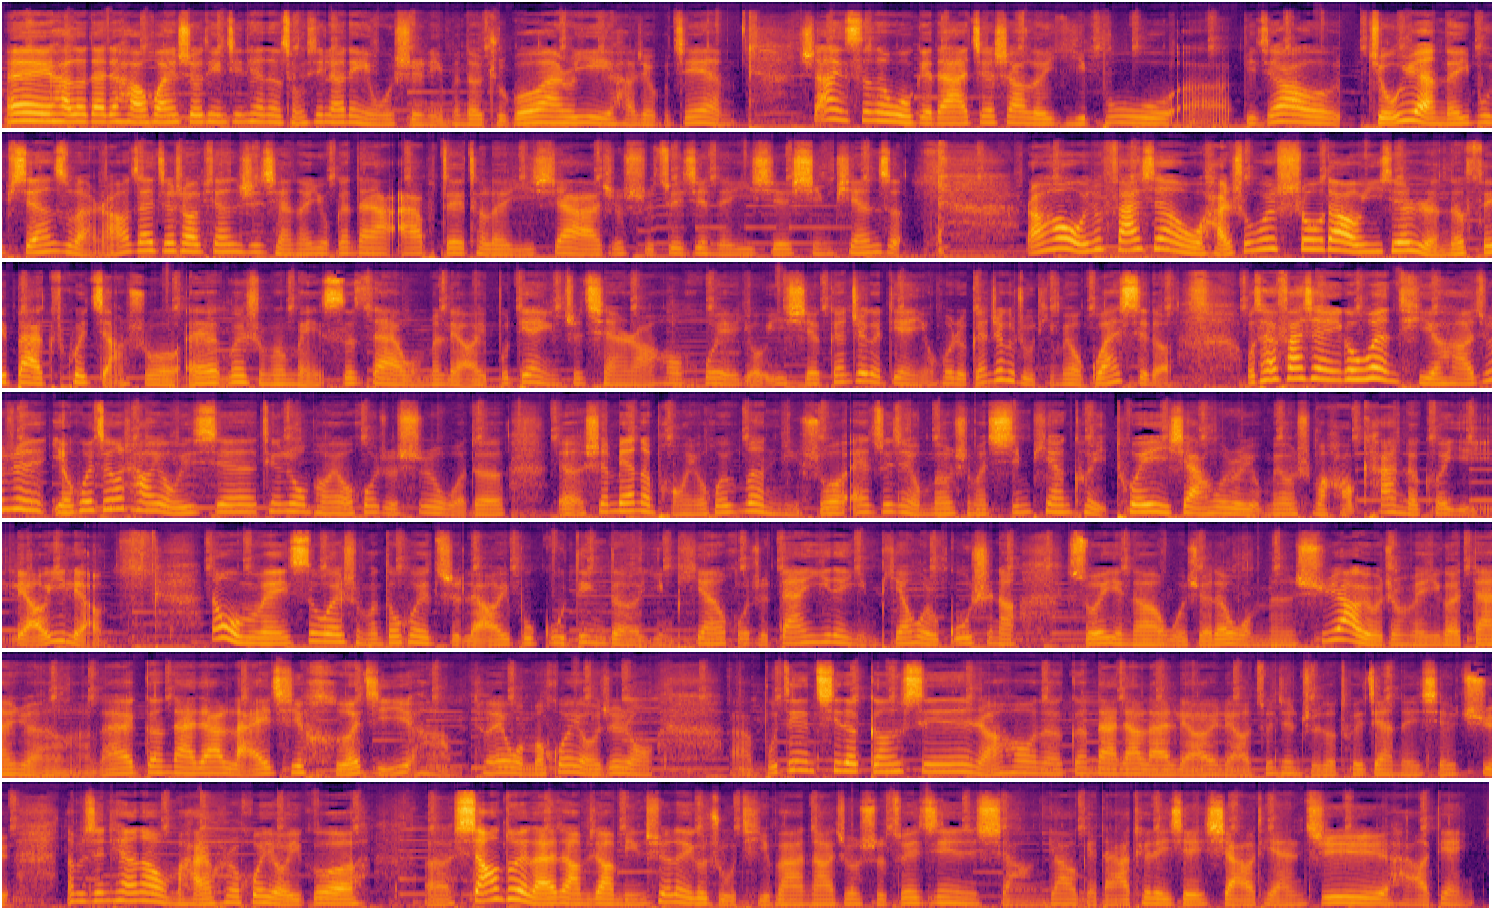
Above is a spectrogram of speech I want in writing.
哎哈喽，大家好，欢迎收听今天的重新聊电影，我是你们的主播安如意，好久不见。上一次呢，我给大家介绍了一部呃比较久远的一部片子吧，然后在介绍片子之前呢，又跟大家 update 了一下，就是最近的一些新片子。然后我就发现，我还是会收到一些人的 feedback，会讲说，哎，为什么每次在我们聊一部电影之前，然后会有一些跟这个电影或者跟这个主题没有关系的？我才发现一个问题哈，就是也会经常有一些听众朋友或者是我的呃身边的朋友会问你说，哎，最近有没有什么新片可以推一下，或者有没有什么好看的可以聊一聊？那我们每一次为什么都会只聊一部固定的影片或者单一的影片或者故事呢？所以呢，我觉得我们需要有这么一个单元啊，来跟大家来一期合集哈。所以我们会有这种啊不定期的更新，然后呢跟大家来聊一聊最近值得推荐的一些剧。那么今天呢，我们还是会有一个呃相对来讲比较明确的一个主题吧，那就是最近想要给大家推的一些小甜剧还有电影。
